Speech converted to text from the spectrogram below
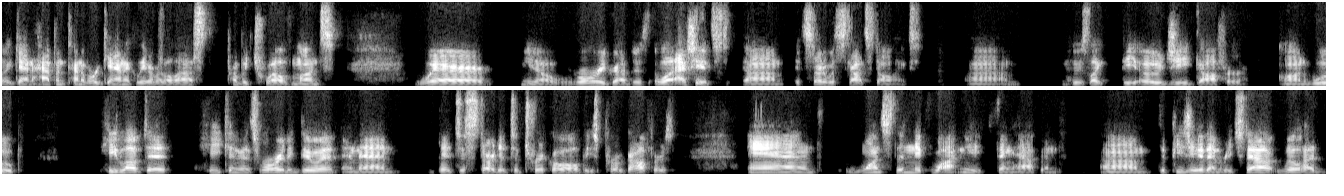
again happened kind of organically over the last probably 12 months, where you know Rory grabbed this. Well, actually, it's um, it started with Scott Stallings um, who's like the OG golfer on Whoop, he loved it. He convinced Rory to do it, and then they just started to trickle all these pro golfers. And once the Nick Watney thing happened, um, the PGA then reached out. Will had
